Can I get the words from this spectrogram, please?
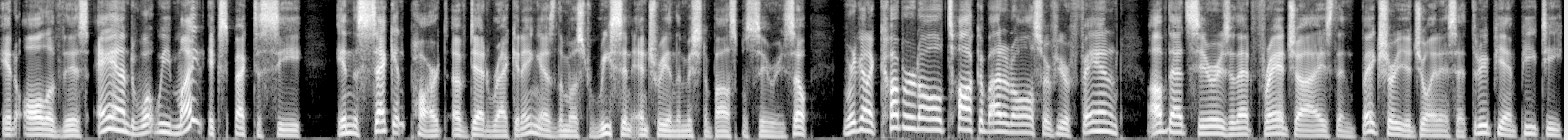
in all of this and what we might expect to see in the second part of Dead Reckoning as the most recent entry in the Mission Impossible series. So we're going to cover it all, talk about it all. So if you're a fan of that series or that franchise, then make sure you join us at 3 p.m. PT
